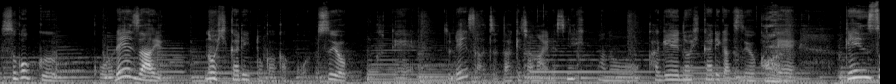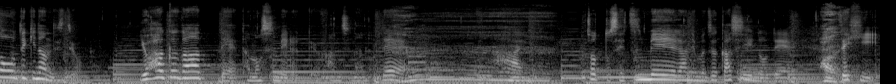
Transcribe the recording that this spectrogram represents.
すごくこうレーザーの光とかがこう強くてレーザーだけじゃないですね。あの影の光が強くて、はい、幻想的なんですよ。余白があって楽しめるっていう感じなので、はい、ちょっと説明がね難しいので、はい、ぜひ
